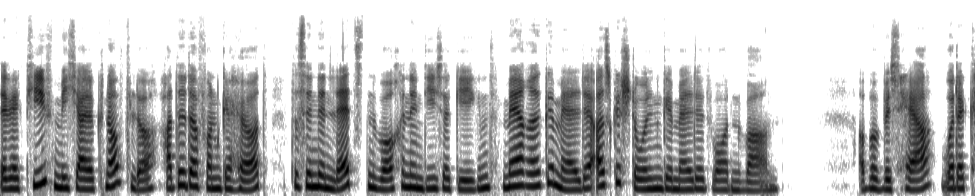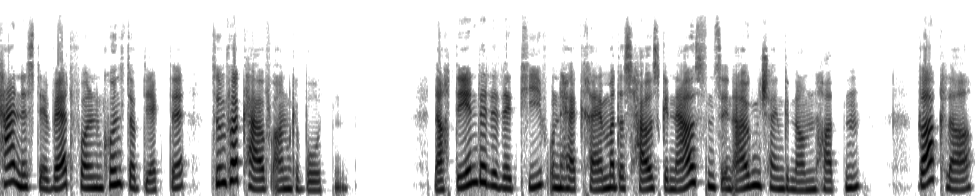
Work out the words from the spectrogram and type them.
Detektiv Michael Knopfler hatte davon gehört, dass in den letzten Wochen in dieser Gegend mehrere Gemälde als gestohlen gemeldet worden waren. Aber bisher wurde keines der wertvollen Kunstobjekte zum Verkauf angeboten. Nachdem der Detektiv und Herr Krämer das Haus genauestens in Augenschein genommen hatten, war klar,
